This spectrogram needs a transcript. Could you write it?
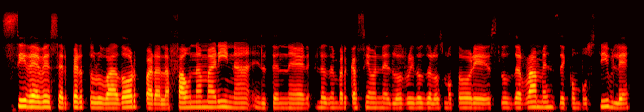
sí debe ser perturbador para la fauna marina el tener las embarcaciones, los ruidos de los motores, los derrames de combustible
